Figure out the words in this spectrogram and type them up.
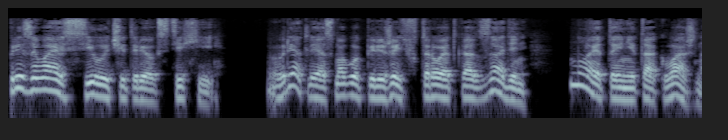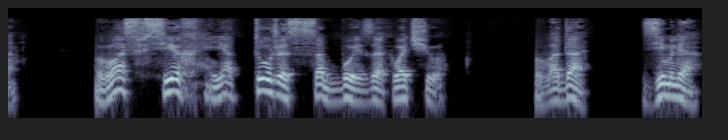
призывая силу четырех стихий. Вряд ли я смогу пережить второй откат за день, но это и не так важно. Вас всех я тоже с собой захвачу. Вода, земля,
